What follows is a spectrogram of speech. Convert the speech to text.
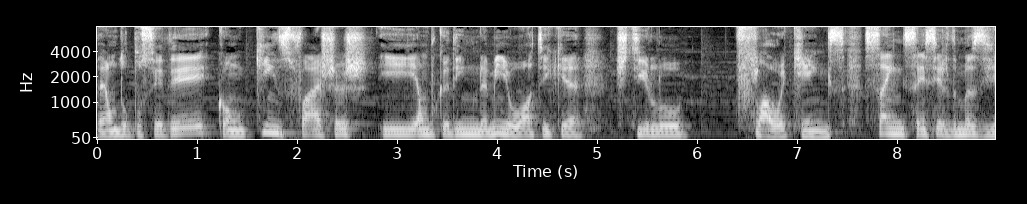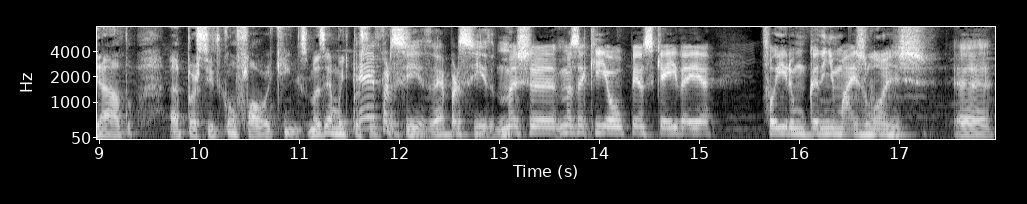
É um duplo CD com 15 faixas e é um bocadinho, na minha ótica, estilo Flower Kings, sem, sem ser demasiado uh, parecido com Flower Kings, mas é muito parecido. É parecido, é parecido. Mas, uh, mas aqui eu penso que a ideia foi ir um bocadinho mais longe uh,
